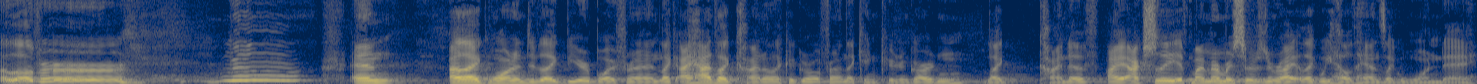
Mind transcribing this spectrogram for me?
I love her. And I like wanted to like be her boyfriend. Like I had like kind of like a girlfriend like in kindergarten, like kind of. I actually, if my memory serves me right, like we held hands like one day.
